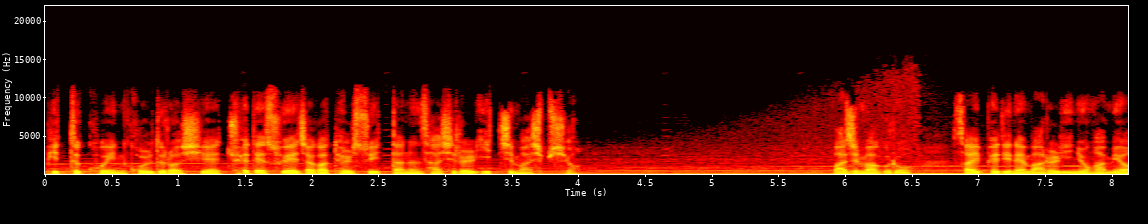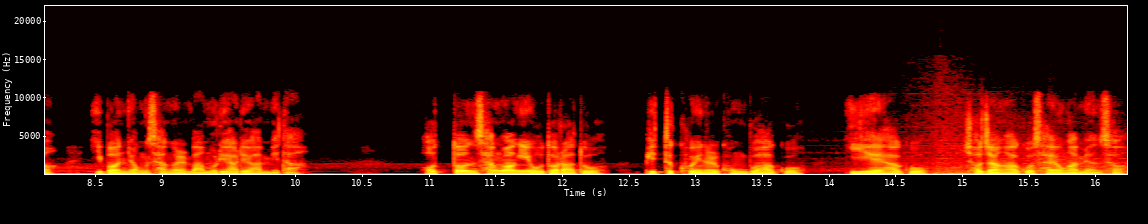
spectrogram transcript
비트코인 골드러시의 최대 수혜자가 될 수 있다는 사실을 잊지 마십시오. 마지막으로 사이페딘의 말을 인용하며 이번 영상을 마무리하려 합니다. 어떤 상황이 오더라도 비트코인을 공부하고 이해하고 저장하고 사용하면서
